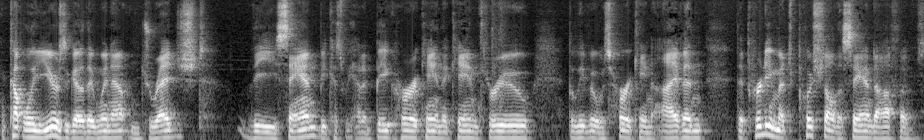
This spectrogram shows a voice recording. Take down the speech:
a couple of years ago, they went out and dredged the sand because we had a big hurricane that came through. I believe it was Hurricane Ivan that pretty much pushed all the sand off of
